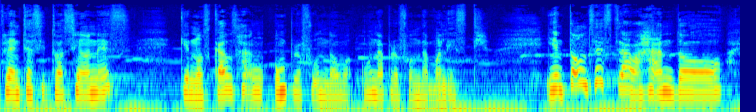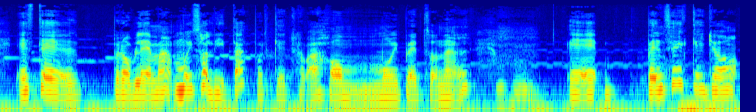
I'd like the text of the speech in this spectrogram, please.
frente a situaciones que nos causan un profundo una profunda molestia. Y entonces trabajando este problema muy solita, porque trabajo muy personal, eh, pensé que yo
